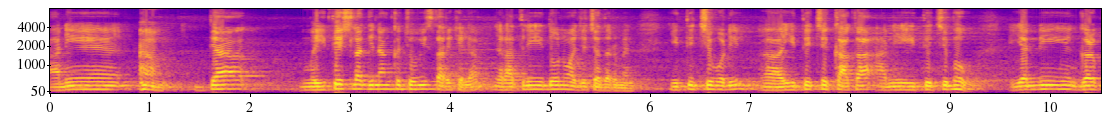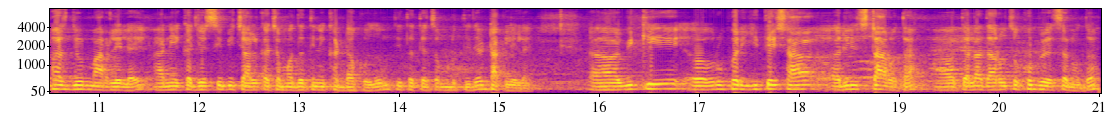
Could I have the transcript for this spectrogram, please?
आणि त्या हितेशला दिनांक चोवीस तारखेला रात्री दोन वाजेच्या दरम्यान हितेशचे वडील हितेशचे काका आणि हितेशचे भाऊ यांनी गळफास देऊन मारलेलं आहे आणि एका जे सी बी चालकाच्या मदतीने खड्डा खोदून तिथं त्याचा मृतदेह टाकलेला आहे. विकी रुफर हितेश हा रील स्टार होता. त्याला दारूचं खूप व्यसन होतं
